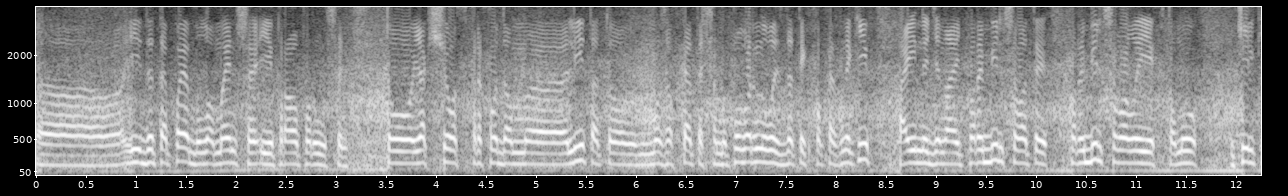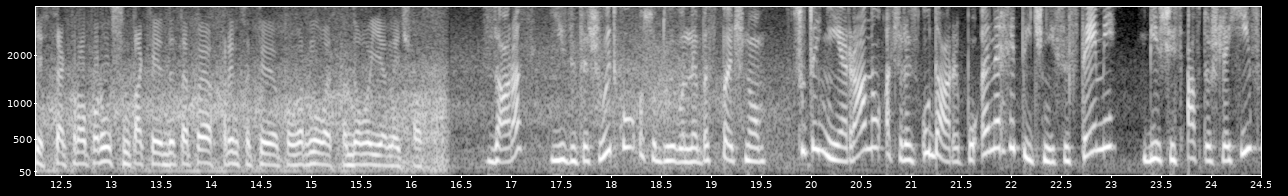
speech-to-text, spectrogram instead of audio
е, і ДТП було менше, і правопорушень. То якщо з приходом е, літа, то можна сказати, що ми повернулись до тих показників, а іноді навіть перебільшувати, перебільшували їх. Тому кількість як правопорушень, так і ДТП в принципі повернулась на довоєнний час. Зараз їздити швидко особливо небезпечно. Сутеніє рано, а через удари по енергетичній системі більшість автошляхів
